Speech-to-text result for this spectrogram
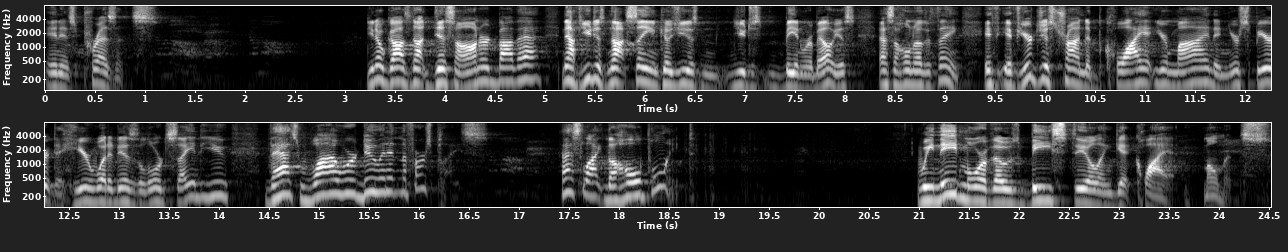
in His presence. You know God's not dishonored by that. Now, if you're just not singing because you just you just being rebellious, that's a whole other thing. If if you're just trying to quiet your mind and your spirit to hear what it is the Lord's saying to you, that's why we're doing it in the first place. That's like the whole point. We need more of those be still and get quiet moments.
